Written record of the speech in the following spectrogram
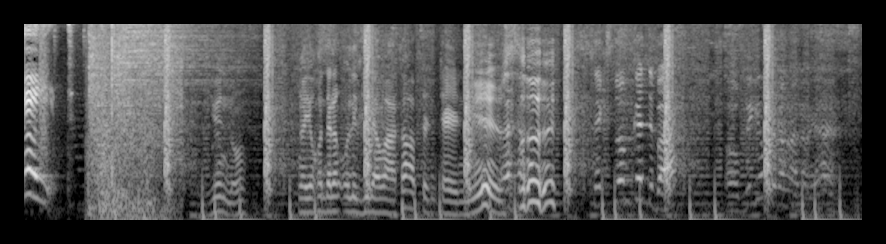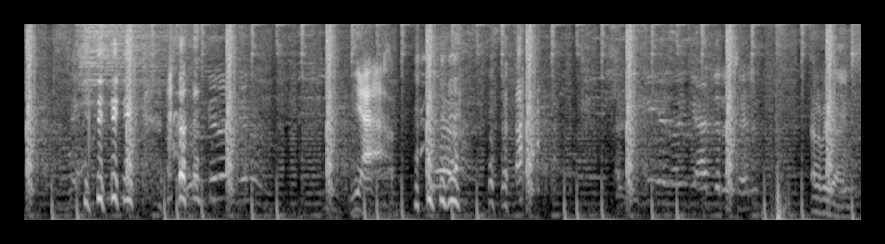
8. Yun, no? Ngayon ko na lang ulit ginawa to after 10 years. Sex bomb ka, di ba? Oh, bigyan mo ng ano yan. Ganun, ganun, ganun. yeah! Ano ano, yung kay Ate Rosel? Ano ba yan?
